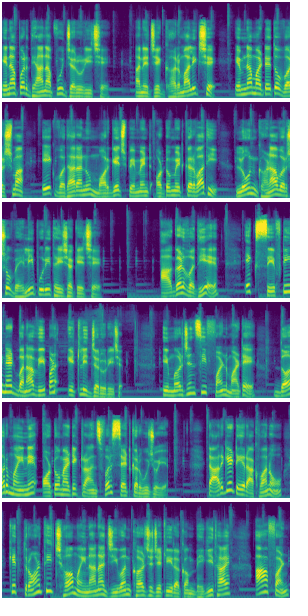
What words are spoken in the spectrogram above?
એના પર ધ્યાન આપવું જરૂરી છે. અને જે ઘર માલિક છે, એમના માટે તો વર્ષમાં એક વધારાનું મોર્ગેજ પેમેન્ટ ઓટોમેટ કરવાથી લોન ઘણા વર્ષો વહેલી પૂરી થઈ શકે છે. આગળ વધીએ, એક સેફ્ટી નેટ બનાવવી પણ એટલી જ જરૂરી છે. ઇમરજન્સી ફંડ માટે દર મહિને ઓટોમેટિક ટ્રાન્સફર સેટ કરવું જોઈએ. ટાર્ગેટ એ રાખવાનો કે ત્રણથી છ મહિનાના જીવન ખર્ચ જેટલી રકમ ભેગી થાય, આ ફંડ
